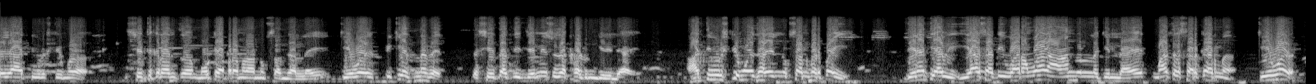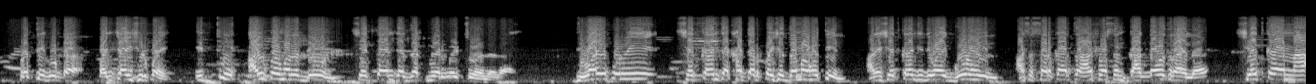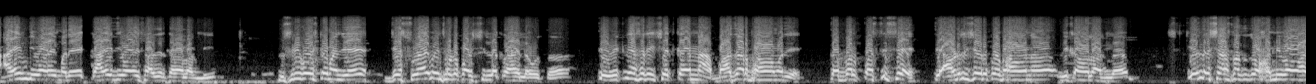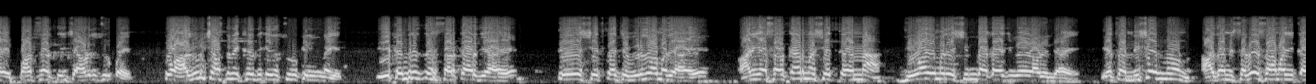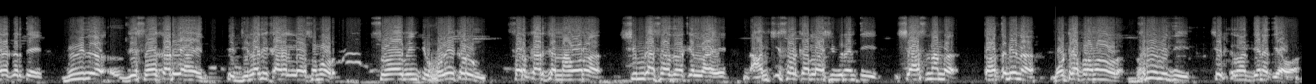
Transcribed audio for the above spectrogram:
झालेल्या अतिवृष्टीमुळे शेतकऱ्यांचं मोठ्या प्रमाणात नुकसान झालं आहे केवळ पिकेच नव्हे तर शेतातील जमीन सुद्धा खाडून गेलेली आहे. अतिवृष्टीमुळे झालेली नुकसान भरपाई देण्यात यावी यासाठी वारंवार आंदोलन केलेलं आहेत. मात्र सरकारनं केवळ प्रति गुंठा पंच्याऐंशी रुपये इतकी अल्प मदत देऊन शेतकऱ्यांच्या जखमीवर मीठ चोळलेलं आहे. दिवाळीपूर्वी शेतकऱ्यांच्या खात्यावर पैसे जमा होतील आणि शेतकऱ्यांची दिवाळी गोड होईल असं सरकारचं आश्वासन कागदावरच राहिलं. शेतकऱ्यांना ऐन दिवाळीमध्ये काळी दिवाळी साजरी करावी लागली. दुसरी गोष्ट म्हणजे जे सोयाबीन थोडंफार शिल्लक राहिलं होतं ते विकण्यासाठी शेतकऱ्यांना बाजार भावामध्ये तब्बल पस्तीसशे ते अडतीसशे रुपये भावानं विकावं लागलं. केंद्र शासनाचा जो हमी भाव आहे पाच हजार तीनशे अडतीस रुपये तो अजून शासनाने खरेदी केंद्र सुरू केले नाही. एकंदरीत सरकार जे आहे ते शेतकऱ्याच्या विरोधामध्ये आहे. आणि या सरकारनं शेतकऱ्यांना दिवाळीमध्ये शिमगा करायची वेळ लावलेली आहे. याचा निषेध म्हणून आज आम्ही सगळे सामाजिक कार्यकर्ते विविध जे सहकारी आहेत ते जिल्हाधिकारी समोर सोयाबीनची होळी करून सरकारच्या नावानं शिमगा साजरा केला आहे. आमची सरकारला अशी विनंती शासनानं तातडीनं मोठ्या प्रमाणावर भरीव निधी शेतकऱ्यांना देण्यात यावा.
